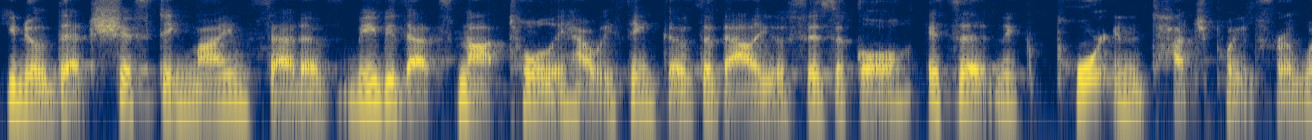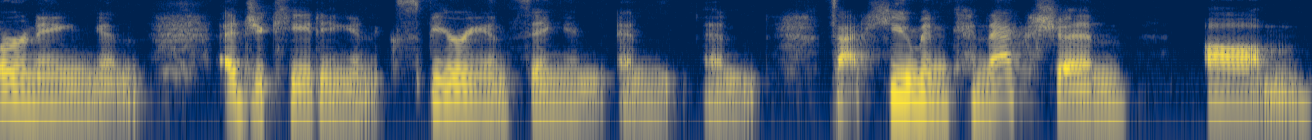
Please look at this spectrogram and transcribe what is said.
you know that shifting mindset of maybe that's not totally how we think of the value of physical it's an important touch point for learning and educating and experiencing and and and that human connection um,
